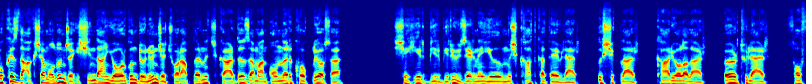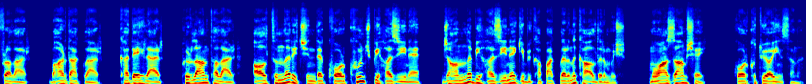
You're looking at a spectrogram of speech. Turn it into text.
Bu kız da akşam olunca işinden yorgun dönünce çoraplarını çıkardığı zaman onları kokluyorsa, şehir birbiri üzerine yığılmış kat kat evler, ışıklar, karyolalar, örtüler, sofralar, bardaklar, kadehler, pırlantalar, altınlar içinde korkunç bir hazine, canlı bir hazine gibi kapaklarını kaldırmış. Muazzam şey, korkutuyor insanı.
